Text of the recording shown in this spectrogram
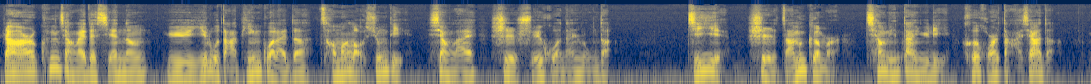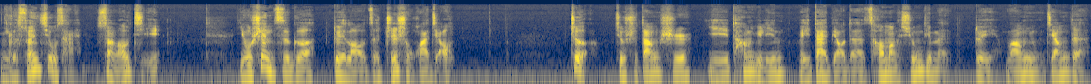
然而，空降来的贤能与一路打拼过来的草莽老兄弟，向来是水火难容的。基业是咱们哥们儿枪林弹雨里合伙打下的，你个酸秀才算老几？有甚资格对老子指手画脚？这就是当时以汤玉麟为代表的草莽兄弟们对王永江的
